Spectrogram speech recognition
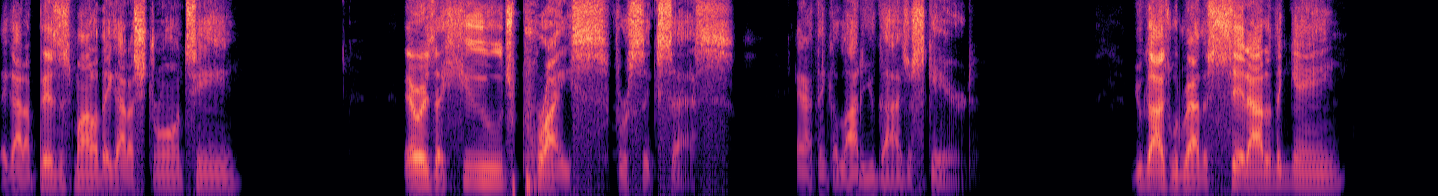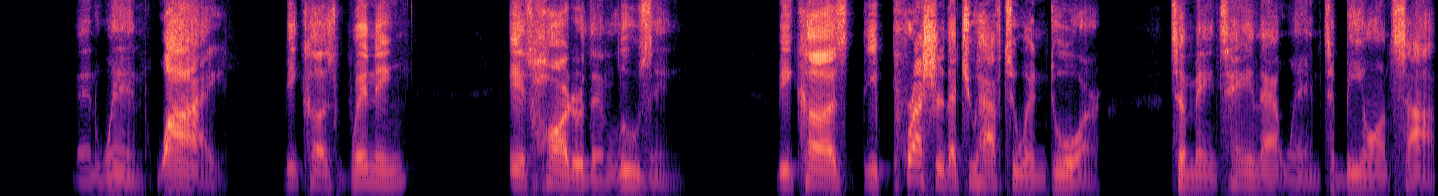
they got a business model, they got a strong team. There is a huge price for success. And I think a lot of you guys are scared. You guys would rather sit out of the game than win. Why? Because winning is harder than losing because the pressure that you have to endure to maintain that win, to be on top,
